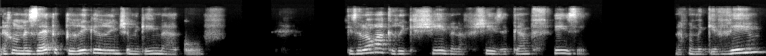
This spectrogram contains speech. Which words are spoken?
אנחנו נזהה את הטריגרים שמגיעים מהגוף. כי זה לא רק רגשי ונפשי, זה גם פיזי. אנחנו מגיבים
